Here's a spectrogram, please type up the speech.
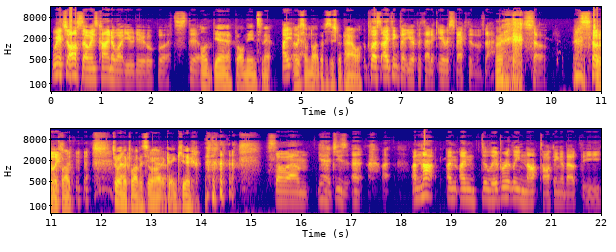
Which also is kind of what you do, but still. on, yeah, but on the internet, I, at least I'm not in a position of power. plus, I think that you're pathetic irrespective of that. So, join the club. Join the club, it's alright, Yeah. get in queue. so um yeah jesus uh, I, i'm not i'm i'm deliberately not talking about the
